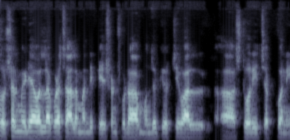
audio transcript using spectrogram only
సోషల్ మీడియా వల్ల కూడా చాలా మంది పేషెంట్స్ కూడా ముందుకి వచ్చి వాళ్ళ స్టోరీ చెప్పుకొని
